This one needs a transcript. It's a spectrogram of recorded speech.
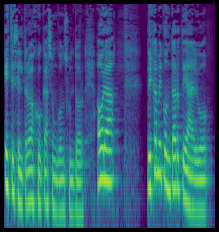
este es el trabajo que hace un consultor. Ahora, déjame contarte algo.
